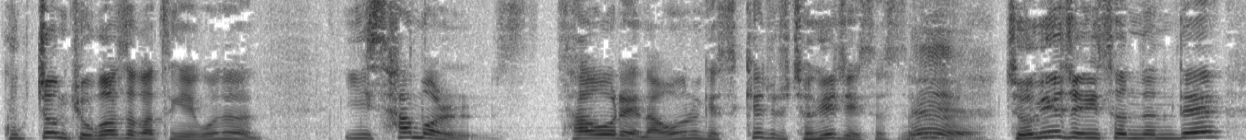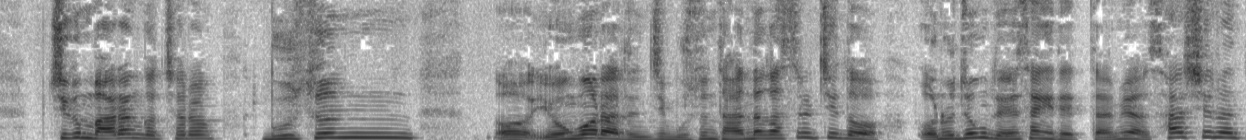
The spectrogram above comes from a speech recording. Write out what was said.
국정 교과서 같은 경우는 이 3월, 4월에 나오는 게 스케줄이 정해져 있었어요. 네. 정해져 있었는데 지금 말한 것처럼 무슨 어, 용어라든지 무슨 단어가 쓸지도 어느 정도 예상이 됐다면 사실은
